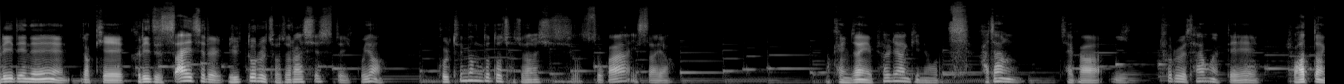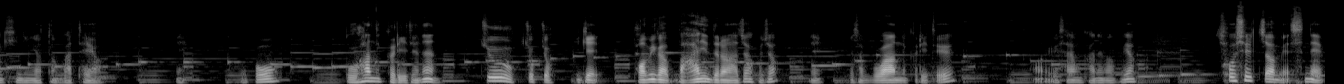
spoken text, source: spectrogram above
그리드는 이렇게 그리드 사이즈를 밀도를 조절하실 수도 있고요. 불투명도도 조절하실 수가 있어요. 굉장히 편리한 기능으로 가장 제가 이 툴을 사용할 때 좋았던 기능이었던 것 같아요. 네. 그리고 무한 그리드는 쭉쭉쭉 이게 범위가 많이 늘어나죠, 그죠? 네. 그래서 무한 그리드 어, 이게 사용 가능하고요. 소실점의 스냅.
